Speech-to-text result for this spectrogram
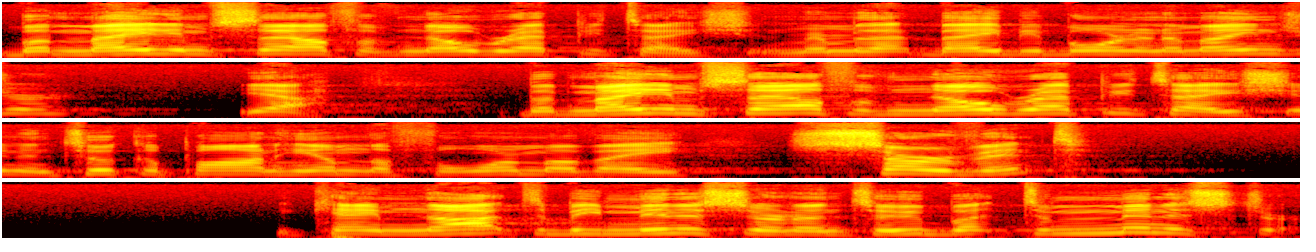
but made himself of no reputation. Remember that baby born in a manger? Yeah. But made himself of no reputation and took upon him the form of a servant. He came not to be ministered unto, but to minister.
